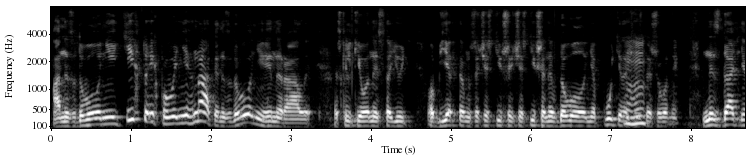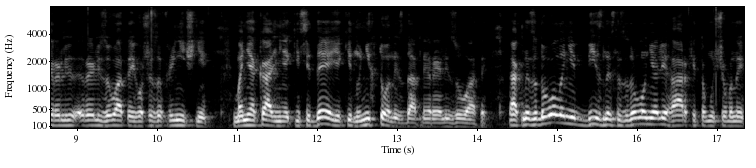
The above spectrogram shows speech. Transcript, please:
а незадоволені і ті, хто їх повинні гнати, незадоволені генерали, оскільки вони стають об'єктами все частіше і частіше невдоволення Путіна через те, що вони не здатні реалі- реалізувати його шизофренічні маніакальні якісь ідеї, які ну ніхто не здатний реалізувати. Так, незадоволені бізнес, незадоволені олігархи, тому що вони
